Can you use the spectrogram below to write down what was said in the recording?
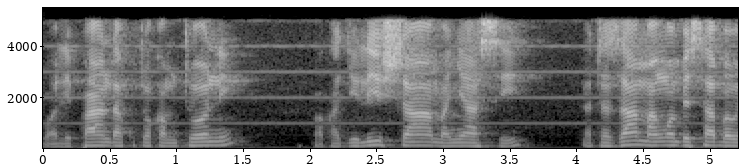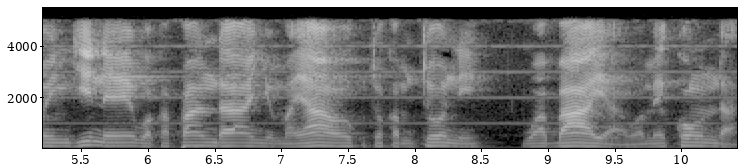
walipanda kutoka mtoni wakajilisha manyasi. Na tazama ng'ombe saba wengine wakapanda nyuma yao kutoka mtoni wabaya wamekonda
